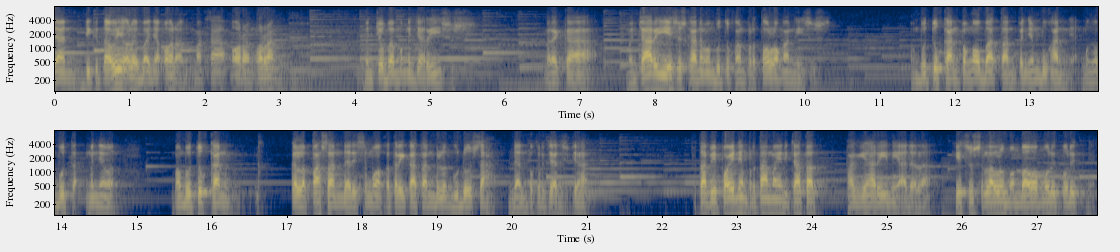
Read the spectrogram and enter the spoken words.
dan diketahui oleh banyak orang, maka orang-orang mencoba mengejar Yesus. Mereka mencari Yesus karena membutuhkan pertolongan Yesus membutuhkan pengobatan, penyembuhannya, membutuhkan kelepasan dari semua keterikatan belenggu dosa dan pekerjaan sejahat. Tetapi poin yang pertama yang dicatat pagi hari ini adalah Yesus selalu membawa murid-muridnya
